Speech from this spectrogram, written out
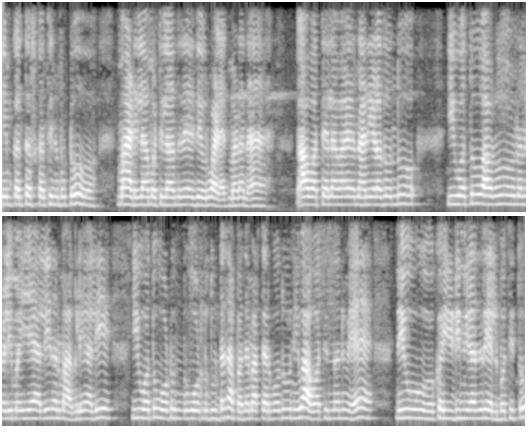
ನಿಮ್ಮ ಕಲ್ ತರ್ಸ್ಕೊಂಡು ತಿನ್ಬಿಟ್ಟು ಮಾಡಿಲ್ಲ, ಮಟ್ಟಿಲ್ಲ ಅಂದರೆ ದೇವ್ರು ಒಳ್ಳೇದು ಮಾಡೋಣ. ಆವತ್ತೆಲ್ಲ ನಾನು ಹೇಳೋದೊಂದು ಇವತ್ತು ಅವರು ನನ್ನ ಮೈಯೇ ಆಗಲಿ, ನನ್ನ ಮಗಳೇ ಆಗಲಿ, ಇವತ್ತು ಓಟು ಓಟ್ಲು ದುಡ್ಡು ಸಂಪಾದನೆ ಮಾಡ್ತಾ ಇರ್ಬೋದು. ನೀವು ಆವತ್ತಿಂದನೂ ನೀವು ಕೈ ಹಿಡಿ ನೀರಾದ್ರೆ ಎಲ್ಲಿ ಬತ್ತಿತ್ತು?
